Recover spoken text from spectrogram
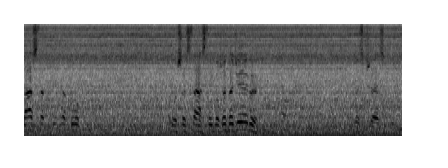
16, na tu po 16 może będziemy bez przesad.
